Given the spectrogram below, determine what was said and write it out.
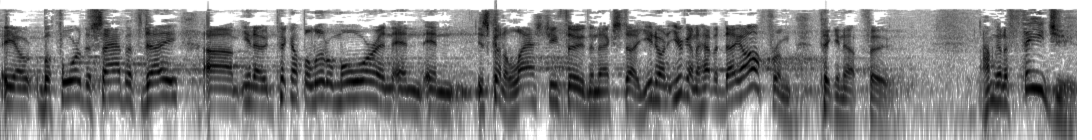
you know, before the Sabbath day, um, you know, pick up a little more and, and, and it's going to last you through the next day. You know, you're going to have a day off from picking up food. I'm going to feed you.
